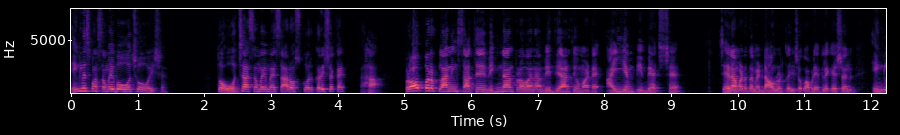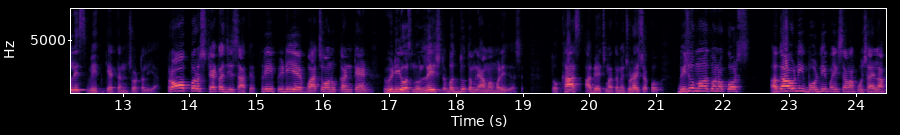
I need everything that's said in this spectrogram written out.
ઇંગ્લિશમાં સમય બહુ ઓછો હોય છે. તો ઓછા સમયમાં સારો સ્કોર કરી શકાય? હા. પ્રોપર પ્લાનિંગ સાથે વિજ્ઞાન પ્રવાહના વિદ્યાર્થીઓ માટે આઈએમપી બેચ છે. જેના માટે તમે ડાઉનલોડ કરી શકો આપણી application English with Ketan Chotaliya. Proper strategy સાથે ફ્રી પીડીએફ વાંચવાનું કન્ટેન્ટ વિડીયોઝનું લિસ્ટ બધું તમને આમાં મળી જશે. તો ખાસ આ બેચમાં તમે જોડાઈ શકો. બીજો મહત્વનો કોર્સ અગાઉની બોર્ડની પરીક્ષામાં પૂછાયેલા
